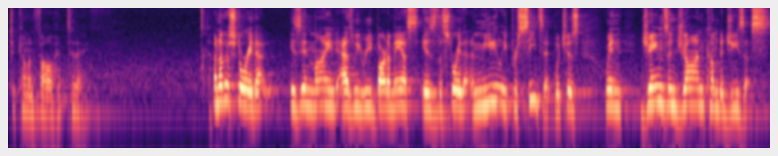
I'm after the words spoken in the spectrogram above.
to come and follow him today? Another story that is in mind as we read Bartimaeus is the story that immediately precedes it, which is when James and John come to Jesus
